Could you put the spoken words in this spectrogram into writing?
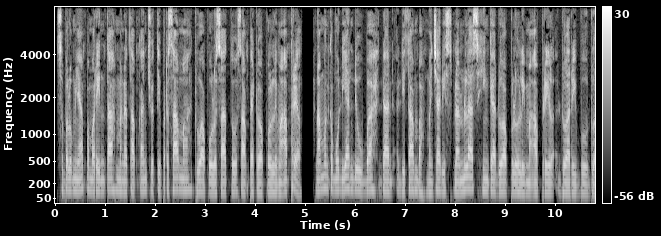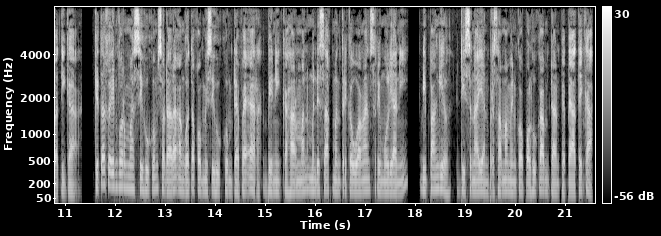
Sebelumnya, pemerintah menetapkan cuti bersama 21 sampai 25 April. Namun kemudian diubah dan ditambah menjadi 19 hingga 25 April 2023. Kita ke informasi hukum, Saudara anggota Komisi Hukum DPR, Beni Kaharman mendesak Menteri Keuangan Sri Mulyani dipanggil di Senayan bersama Menko Polhukam dan PPATK.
